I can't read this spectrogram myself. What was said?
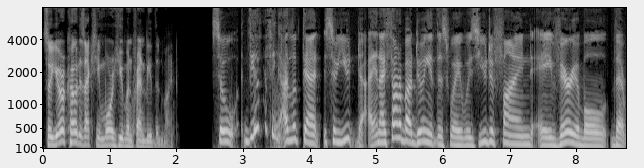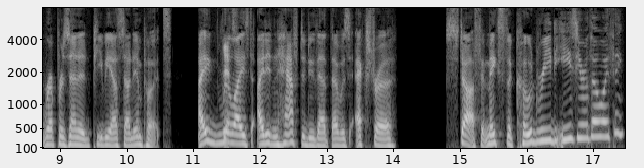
So your code is actually more human friendly than mine. So the other thing I looked at, so you and I thought about doing it this way was you defined a variable that represented pbs.inputs. I realized yes. I didn't have to do that. That was extra stuff. It makes the code read easier though, I think.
